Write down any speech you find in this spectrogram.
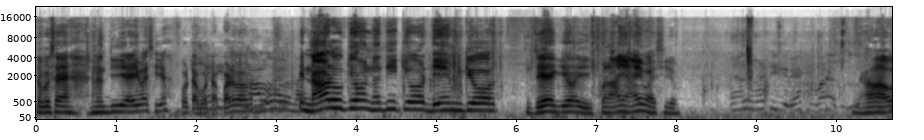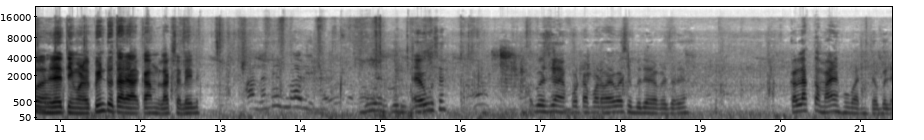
તો બસ આ નદી આવ્યા છીએ ફોટા બોટા પાડવા એ નાળું કયો નદી કયો ડેમ કયો જે કયો એ પણ અહીંયા આવ્યા છીએ. હા હવે રેતી મળે. પિન્ટુ તારે આ કામ લાગશે લઈ લે. એવું છે? બસ જ્યાં ફોટા પાડવા આવ્યા છે બધા હવે જોઈએ. કલાક તો માણે હોવાની ડબલ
